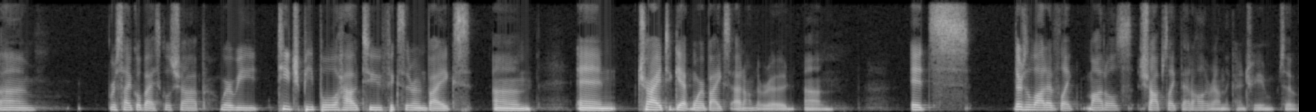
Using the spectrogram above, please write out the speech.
um, recycle bicycle shop where we teach people how to fix their own bikes um, and try to get more bikes out on the road. Um, it's there's a lot of like models shops like that all around the country, so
